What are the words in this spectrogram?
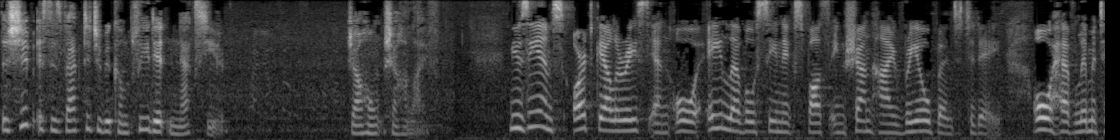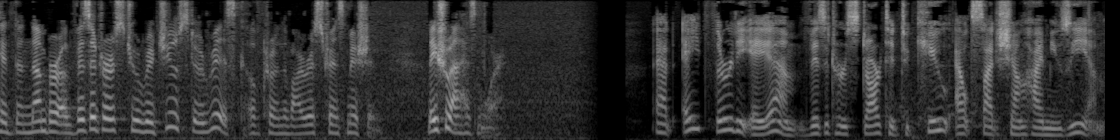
The ship is expected to be completed next year. Zhang Hong, Shanghai Live. Museums, art galleries, and all A-level scenic spots in Shanghai reopened today. All have limited the number of visitors to reduce the risk of coronavirus transmission. Lei Shuan has more. At 8:30 a.m., visitors started to queue outside Shanghai Museum.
